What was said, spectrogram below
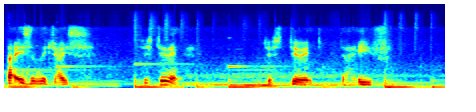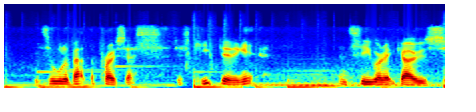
that isn't the case. Just do it. Just do it, Dave. It's all about the process. Just keep doing it and see where it goes.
